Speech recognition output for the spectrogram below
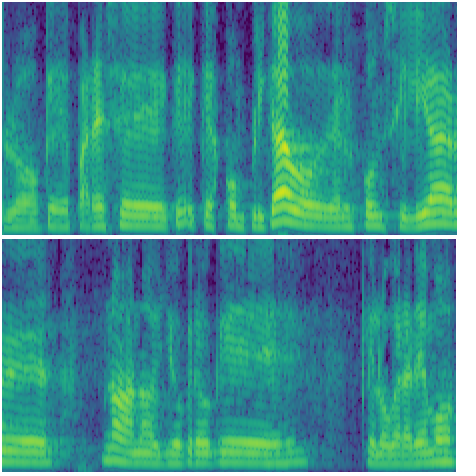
lo que parece que, es complicado, del conciliar. eh, No, no, yo creo que, que lograremos.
